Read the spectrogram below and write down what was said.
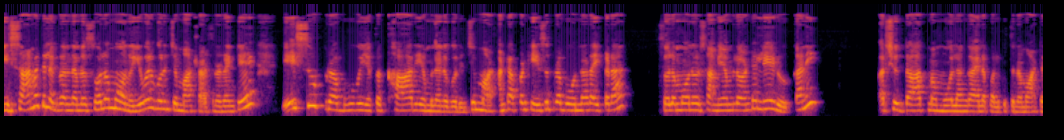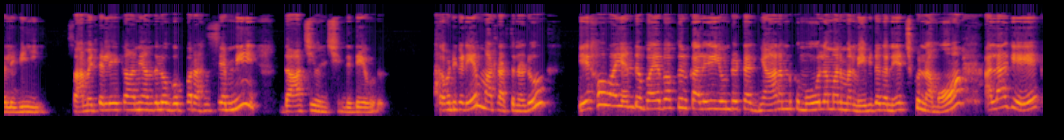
ఈ సామెతల గ్రంథంలో సొలమోను ఎవరి గురించి మాట్లాడుతున్నాడంటే యేసు ప్రభువు యొక్క కార్యములను గురించి అంటే అప్పటికి యేసు ప్రభు ఉన్నాడా ఇక్కడ? సొలమోను సమయంలో అంటే లేడు కానీ పరిశుద్ధాత్మ మూలంగా ఆయన పలుకుతున్న మాటలు ఇవి. సామెతలే కానీ అందులో గొప్ప రహస్యంని దాచి ఉంచింది దేవుడు. కాబట్టి ఇక్కడ ఏం మాట్లాడుతున్నాడు? ఏహోవయందు భయభక్తులు కలిగి ఉండుట జ్ఞానంకు మూలం అని మనం ఏ విధంగా నేర్చుకున్నామో అలాగే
